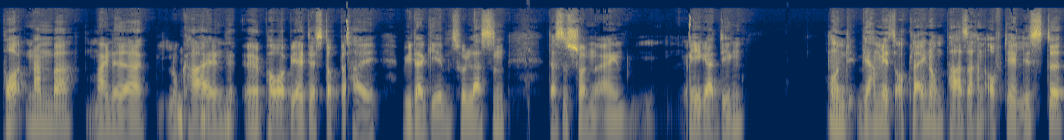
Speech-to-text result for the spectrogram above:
Portnumber meiner lokalen äh, Power BI Desktop Datei wiedergeben zu lassen. Das ist schon ein mega Ding. Und wir haben jetzt auch gleich noch ein paar Sachen auf der Liste,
